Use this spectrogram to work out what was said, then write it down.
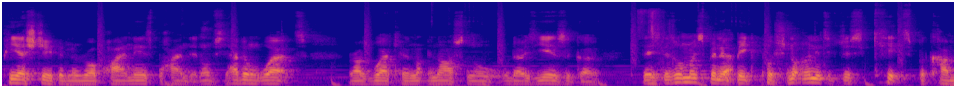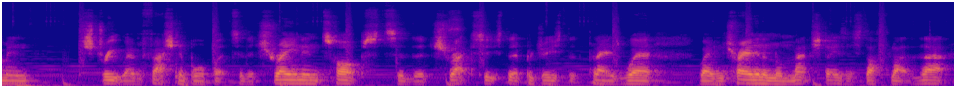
PSG have been the real pioneers behind it. And obviously, having worked where I was working in, in Arsenal all those years ago, there's there's almost been Yeah. a big push not only to just kits becoming streetwear and fashionable, but to the training tops, to the tracksuits that are produced that players wear when training and on match days and stuff like that.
